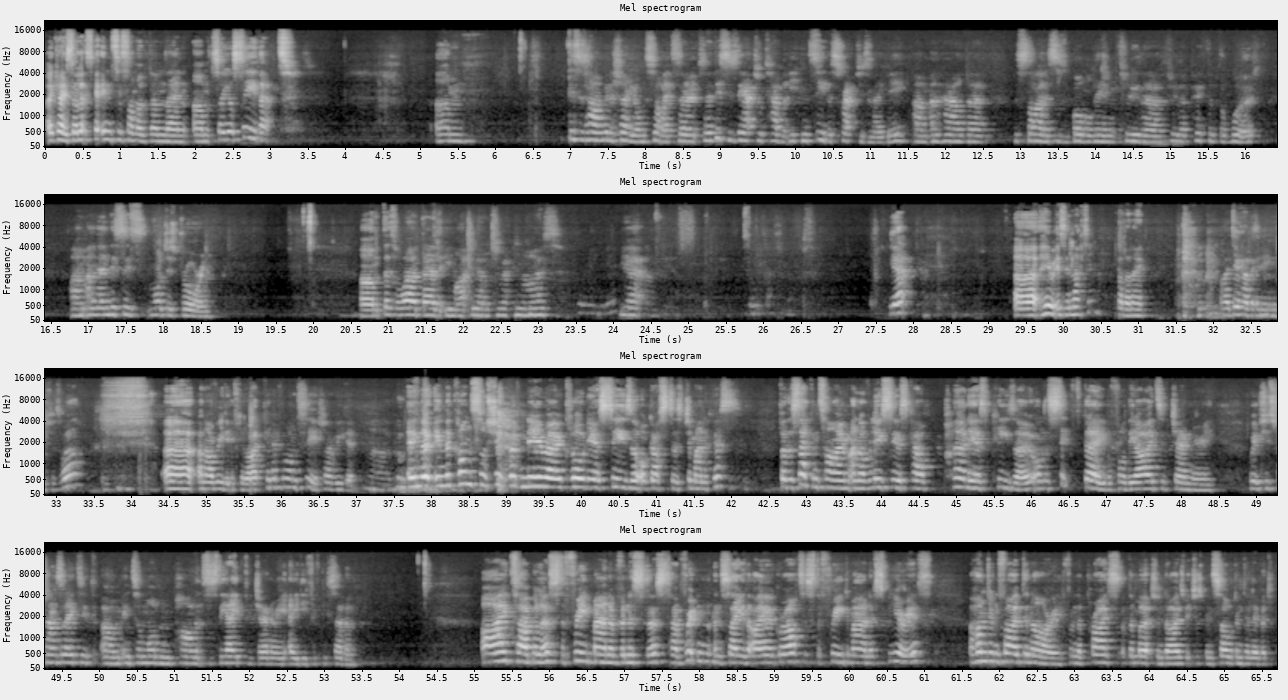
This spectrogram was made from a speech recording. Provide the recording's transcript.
Okay, so let's get into some of them then. Um, so you'll see that. Um, this is how I'm going to show you on the slide. So, so this is the actual tablet. You can see the scratches maybe, um, and how the the stylus is bobbled in through the through the pith of the wood, um, and then this is Roger's drawing. Um, there's a word there that you might be able to recognise. Yeah. Yeah. Uh, here it is in Latin, but I don't. I do have it in English as well. Uh, and I'll read it if you like. Can everyone see it? Shall I read it? In the, in the consulship of Nero, Claudius, Caesar, Augustus, Germanicus, for the second time, and of Lucius Calpurnius Piso, on the sixth day before the Ides of January, which is translated um, into modern parlance as the 8th of January AD 57. I, Tibullus, the freedman of Venustus, have written and say that I owe the freedman of Spurius, 105 denarii from the price of the merchandise which has been sold and delivered.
